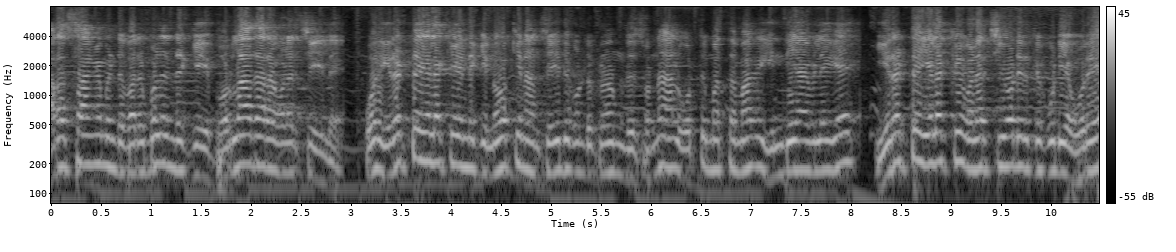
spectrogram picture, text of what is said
அரசாங்கம் என்று வரும்போது இன்றைக்கு பொருளாதார வளர்ச்சியில ஒரு இரட்டை இலக்கை இன்னைக்கு நோக்கி நாம் செய்து கொண்டிருக்கிறோம் என்று சொன்னால் ஒட்டுமொத்தமாக இந்தியாவிலேயே இரட்டை இலக்கு வளர்ச்சியோடு இருக்கக்கூடிய ஒரே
